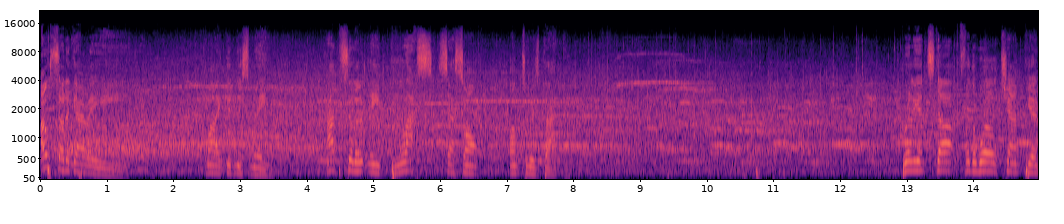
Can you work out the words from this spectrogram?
Oh, Sodagari! My goodness me. Absolutely blasts Sasson onto his back. Brilliant start for the world champion.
